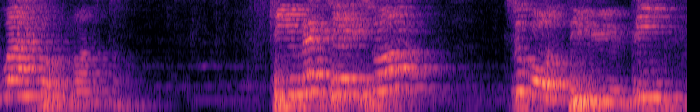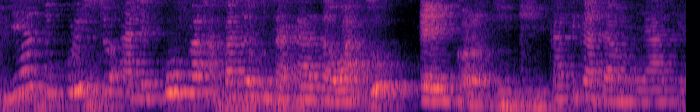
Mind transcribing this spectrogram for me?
wato noto kime cha Yesu biik yesu kristo alikufa apate kutakaza watu enkorotiki. katika damu yake.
